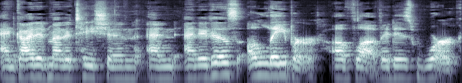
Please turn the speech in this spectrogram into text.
and guided meditation. And, and it is a labor of love. It is work.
